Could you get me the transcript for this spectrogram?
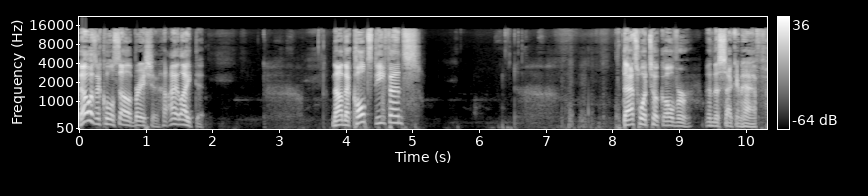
That was a cool celebration. I liked it. Now, the Colts defense, that's what took over in the second half.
